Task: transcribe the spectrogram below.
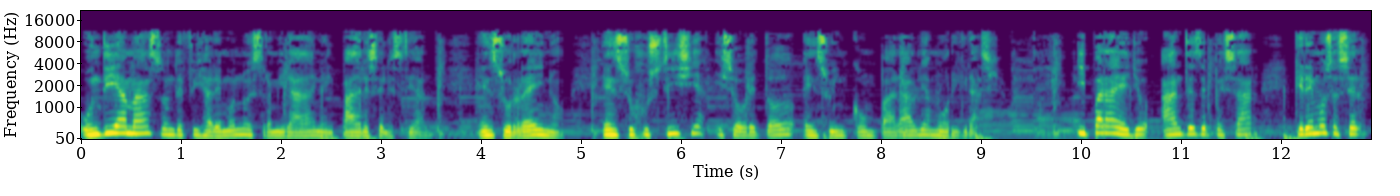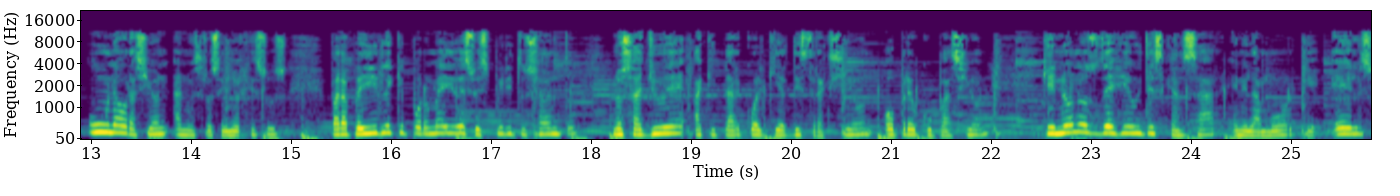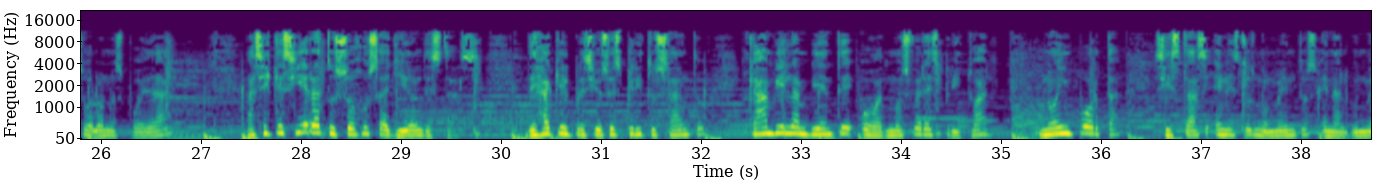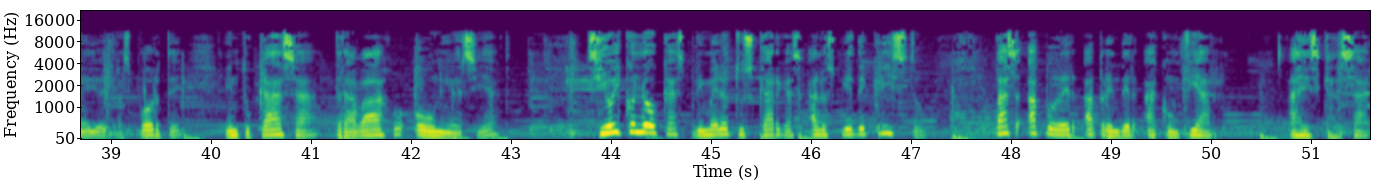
Un día más donde fijaremos nuestra mirada en el Padre Celestial, en su reino, en su justicia y sobre todo en su incomparable amor y gracia. Y para ello, antes de empezar, queremos hacer una oración a nuestro Señor Jesús para pedirle que por medio de su Espíritu Santo nos ayude a quitar cualquier distracción o preocupación que no nos deje hoy descansar en el amor que Él solo nos puede dar. Así que cierra tus ojos allí donde estás. Deja que el precioso Espíritu Santo cambie el ambiente o atmósfera espiritual. No importa si estás en estos momentos en algún medio de transporte, en tu casa, trabajo o universidad. Si hoy colocas primero tus cargas a los pies de Cristo, vas a poder aprender a confiar, a descansar,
